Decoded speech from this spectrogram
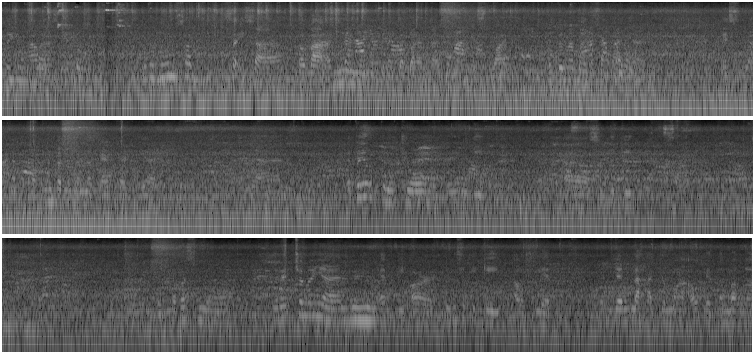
Ito yung bus. Ito, ito doon sa, sa isa, babaan yun yung pinagbabahan natin ng S1. Ito naman sa kanan, S1. Papunta naman ng airport yan. Yan. Yung gate. Uh, gate. Sa paglabas mo, diretso na yan, yun yung MTR. Yung city gate outlet. Nandyan lahat yung mga outlet ng mga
